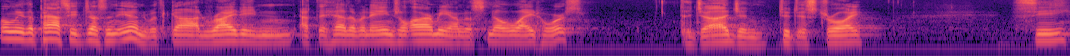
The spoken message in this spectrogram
Only the passage doesn't end with God riding at the head of an angel army on a snow white horse to judge and to destroy. See,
